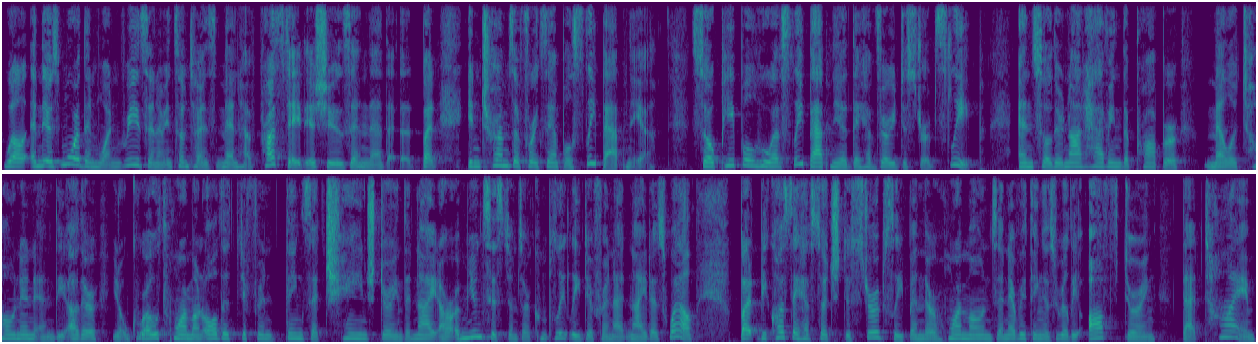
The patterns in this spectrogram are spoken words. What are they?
Well, and there's more than one reason. I mean, sometimes men have prostate issues, and that, but in terms of, for example, sleep apnea. So people who have sleep apnea, they have very disturbed sleep, and so they're not having the proper melatonin and the other, you know, growth hormone, all the different things that change during the night. Our immune systems are completely different at night as well, but because they have such disturbed sleep and their hormones and everything is really off during that time,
